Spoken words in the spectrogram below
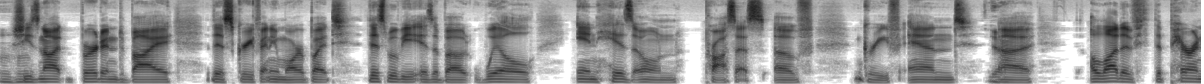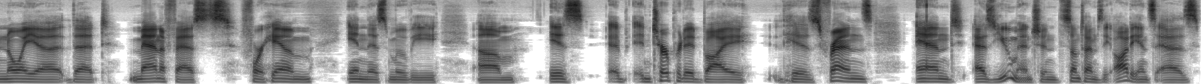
Mhm. she's not burdened by this grief anymore. But this movie is about Will in his own process of grief and Yeah. uh, a lot of the paranoia that manifests for him in this movie um, is uh, interpreted by his friends and as you mentioned sometimes the audience as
